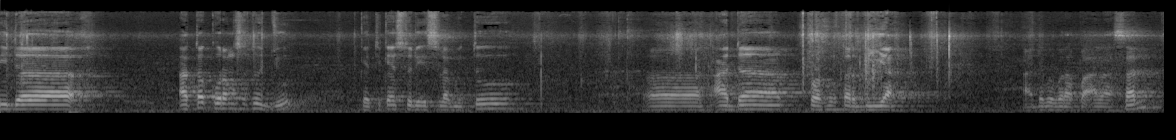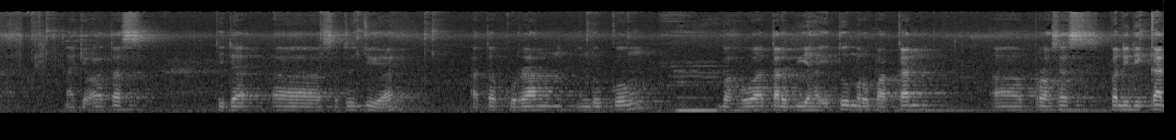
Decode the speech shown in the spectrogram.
tidak atau kurang setuju ketika studi Islam itu uh, ada proses terbiah. Ada beberapa alasan. Nakib Al Atas tidak uh, setuju ya atau kurang mendukung bahwa tarbiyah itu merupakan uh, proses pendidikan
